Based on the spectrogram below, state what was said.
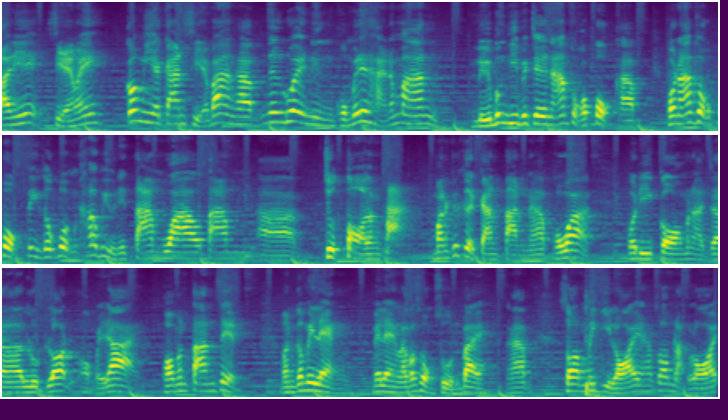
ตอนนี้เสียไหมก็มีอาการเสียบ้างครับ เนื่องด้วยหนึ่งผมไม่ได้ถ่ายน้ำมัน หรือบางทีไปเจอน้ำสกปรกครับพอน้ำสกปรกสิ่งสกปรกมันเข้าไปอยู่ในตามวาล์วตามจุดต่อต่างๆ มันก็เกิดการตันนะครับ เพราะว่าพอดีกองมันอาจจะหลุดรอดออกไปได้ พอมันตันเสร็จมันก็ไม่แรงไม่แรงเราก็ส่งศูนย์ไปนะครับซ่อมไม่กี่ร้อยนะครับซ่อมหลักร้อย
